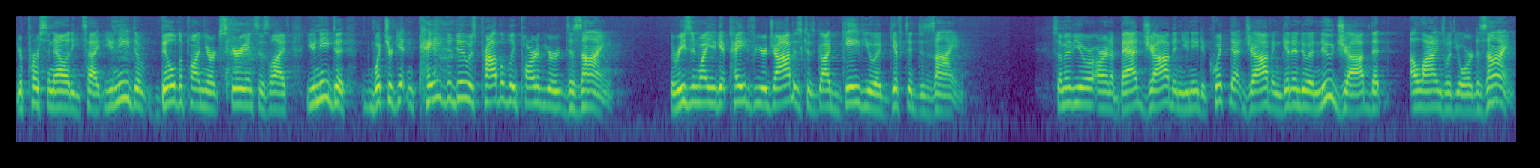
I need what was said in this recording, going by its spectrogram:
your personality type. You need to build upon your experiences life. You need to, what you're getting paid to do is probably part of your design. The reason why you get paid for your job is because God gave you a gifted design. Some of you are in a bad job and you need to quit that job and get into a new job that aligns with your design.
